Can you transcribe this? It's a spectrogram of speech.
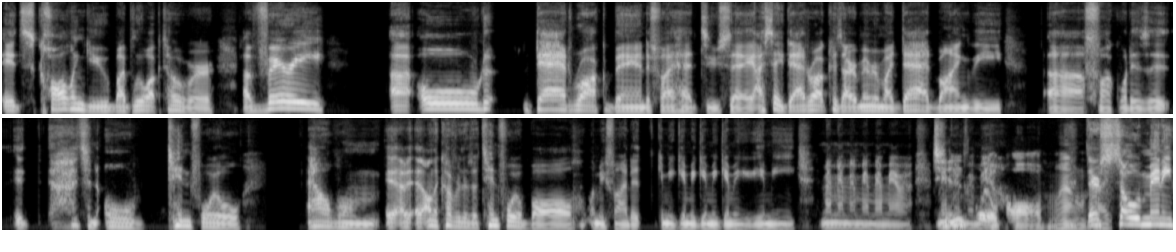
it's "Calling You" by Blue October, a very uh, old dad rock band. If I had to say, I say dad rock because I remember my dad buying the uh, fuck, what is it? It uh, it's an old tinfoil album. Eh, on the cover, there's a tinfoil ball. Let me find it. Gimme, gimme, gimme, gimme, gimme. Tinfoil ball. Wow. There's I... so many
